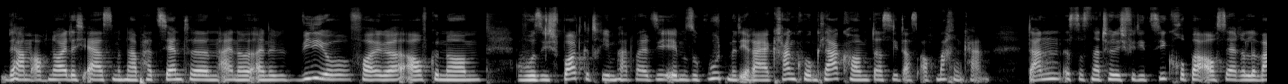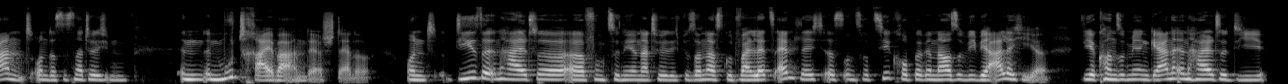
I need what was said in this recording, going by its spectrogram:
Wir haben auch neulich erst mit einer Patientin eine, eine Videofolge aufgenommen, wo sie Sport getrieben hat, weil sie eben so gut mit ihrer Erkrankung klarkommt, dass sie das auch machen kann. Dann ist es natürlich für die Zielgruppe auch sehr relevant und das ist natürlich ein, ein, ein Muttreiber an der Stelle. Und diese Inhalte äh, funktionieren natürlich besonders gut, weil letztendlich ist unsere Zielgruppe genauso wie wir alle hier. Wir konsumieren gerne Inhalte, die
